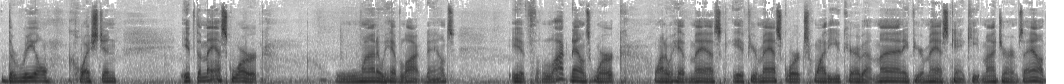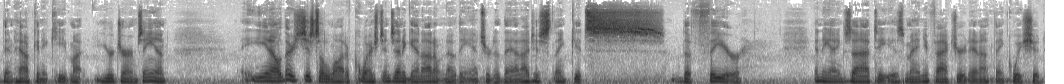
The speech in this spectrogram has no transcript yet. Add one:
the real question: if the masks work, why do we have lockdowns? If the lockdowns work, why do we have masks? If your mask works, why do you care about mine? If your mask can't keep my germs out, then how can it keep my your germs in? You know, there's just a lot of questions, and again, I don't know the answer to that. I just think it's the fear and the anxiety is manufactured, and I think we should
